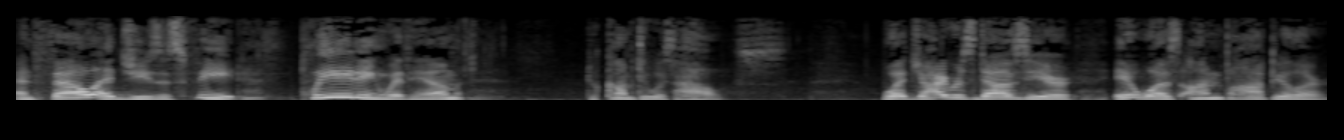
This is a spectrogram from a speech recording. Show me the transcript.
and fell at Jesus' feet, pleading with him to come to his house. What Jairus does here, it was unpopular.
